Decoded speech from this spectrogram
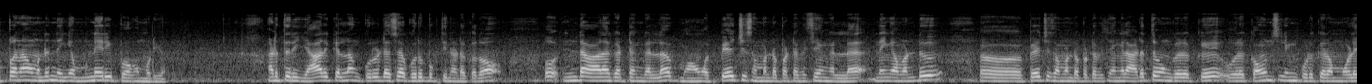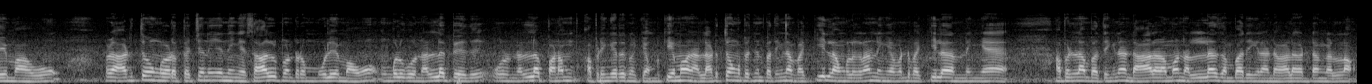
அப்போ தான் வந்து நீங்கள் முன்னேறி போக முடியும். அடுத்தது யாருக்கெல்லாம் குரு தசை குரு புக்தி நடக்குதோ ஓ இந்த காலகட்டங்களில் அவங்க பேச்சு சம்மந்தப்பட்ட விஷயங்களில் நீங்கள் வந்து பேச்சு சம்மந்தப்பட்ட விஷயங்களை அடுத்தவங்களுக்கு ஒரு கவுன்சிலிங் கொடுக்குற மூலியமாகவும் அடுத்தவங்களோட பிரச்சனையை நீங்கள் சால்வ் பண்ணுற மூலியமாகவும் உங்களுக்கு ஒரு நல்ல பேர் ஒரு நல்ல பணம் அப்படிங்கிறது முக்கியம். முக்கியமாக நல்ல அடுத்தவங்க பிரச்சனை பார்த்தீங்கன்னா வக்கீல் அவங்களுக்குலாம் நீங்கள் வந்து வக்கீலாக இருந்தீங்க. அப்படிலாம் பார்த்தீங்கன்னா தாராளமாக நல்லா சம்பாதிக்கலாம் அந்த காலகட்டங்கள்லாம்.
